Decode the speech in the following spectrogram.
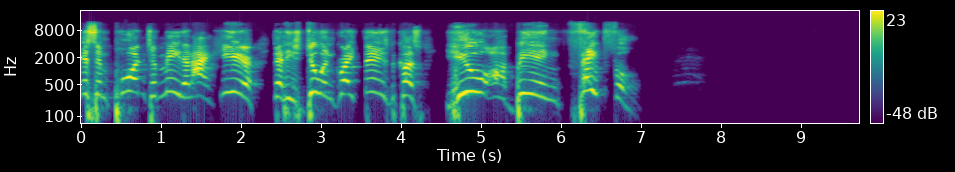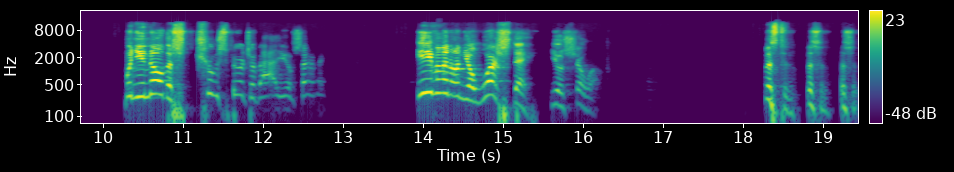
It's important to me that I hear that He's doing great things because you are being faithful. When you know the true spiritual value of serving, even on your worst day, you'll show up. Listen, listen, listen.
